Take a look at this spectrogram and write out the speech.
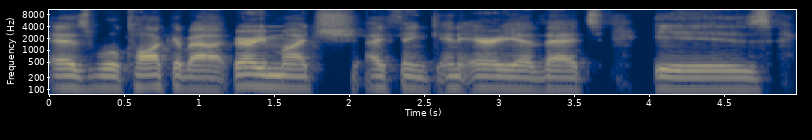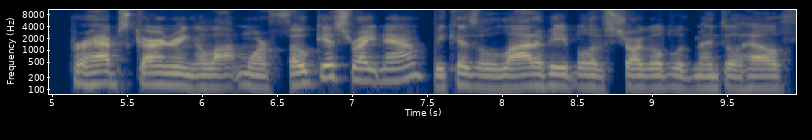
as we'll talk about, very much, I think, an area that is perhaps garnering a lot more focus right now because a lot of people have struggled with mental health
